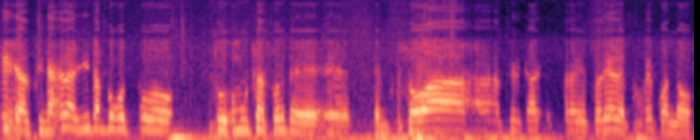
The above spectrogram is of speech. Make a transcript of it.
Sí, al final allí tampoco tuvo tuvo mucha suerte. eh, empezó a hacer trayectoria después cuando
